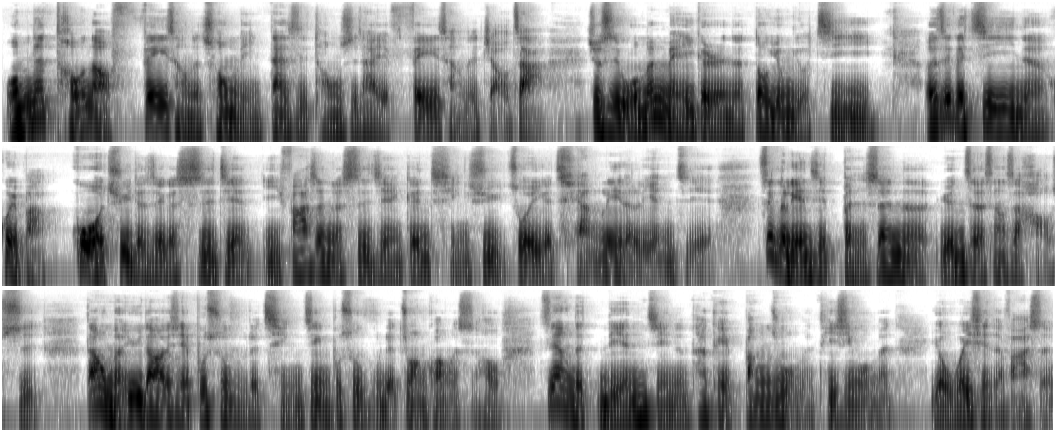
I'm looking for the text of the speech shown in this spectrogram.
我们的头脑非常的聪明，但是同时它也非常的狡诈。就是我们每一个人呢都拥有记忆，而这个记忆呢会把过去的这个事件，已发生的事件跟情绪做一个强烈的连接。这个连接本身呢原则上是好事。当我们遇到一些不舒服的情境、不舒服的状况的时候，这样的连接呢它可以帮助我们提醒我们有危险的发生。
